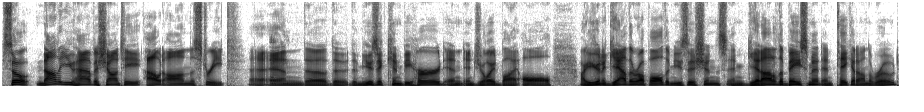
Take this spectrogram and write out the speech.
So now that you have Ashanti out on the street uh, and uh, the the music can be heard and enjoyed by all, are you going to gather up all the musicians and get out of the basement and take it on the road?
